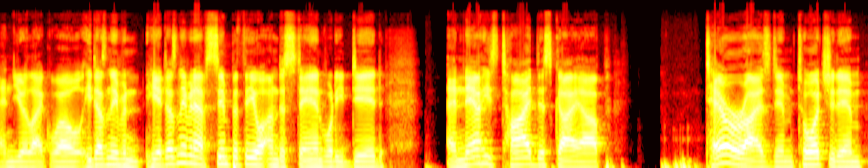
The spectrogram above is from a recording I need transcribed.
and you're like, well, he doesn't even he doesn't even have sympathy or understand what he did. And now he's tied this guy up, terrorized him, tortured him.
